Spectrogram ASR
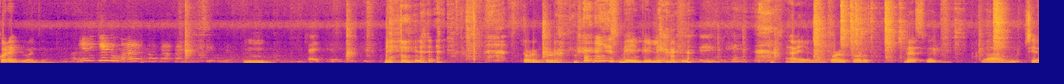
કોને પીવાનું છે? થોડુંક થોડુંક. બે પી લે. થોડુંક થોડુંક. દસ છે?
